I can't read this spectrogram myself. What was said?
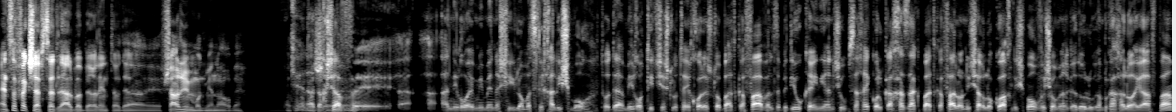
אין ספק שההפסד לאלבה ברלין, אתה יודע, אפשר ללמוד ממנו הרבה. כן, עד עכשיו אה, אני רואה ממנה שהיא לא מצליחה לשמור. אתה יודע, מירוטיץ' יש לו את היכולת שלו בהתקפה, אבל זה בדיוק העניין, שהוא משחק כל כך חזק בהתקפה, לא נשאר לו כוח לשמור, ושומר גדול הוא גם ככה לא היה אף פעם.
